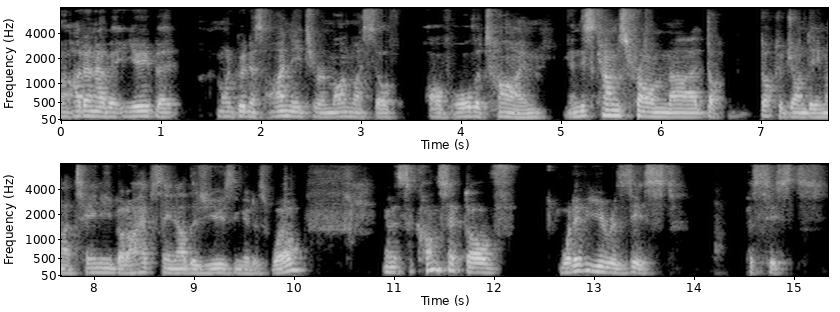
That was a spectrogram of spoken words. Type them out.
I don't know about you, but my goodness, I need to remind myself of all the time and this comes from uh, doc, Dr. John Demartini, but I have seen others using it as well. And it's the concept of whatever you resist persists.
